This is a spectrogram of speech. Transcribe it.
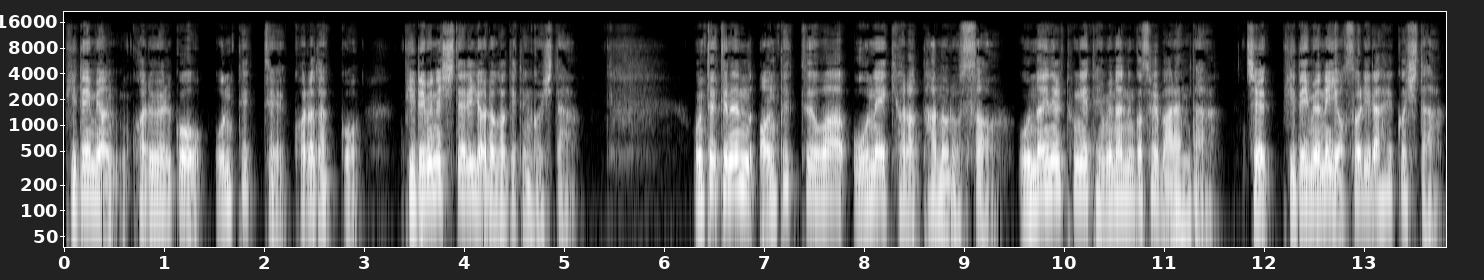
비대면 괄호 열고 온택트 괄호 닫고 비대면의 시대를 열어가게 된 것이다. 온택트는 언택트와 온의 결합 단어로서 온라인을 통해 대면하는 것을 말한다. 즉 비대면의 역설이라 할 것이다.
